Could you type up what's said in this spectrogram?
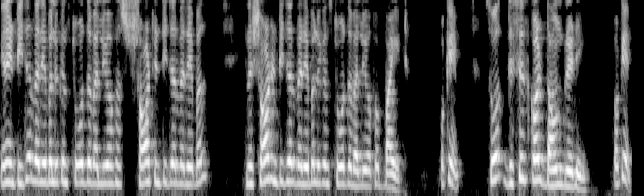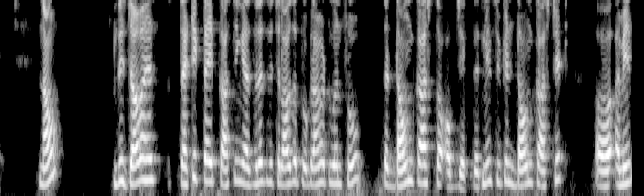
In an integer variable you can store the value of a short integer variable. In a short integer variable you can store the value of a byte. Okay. So this is called downgrading. Okay. Now this java has static type casting as well as which allows the programmer to and fro the downcast the object. That means you can downcast it. Uh, i mean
